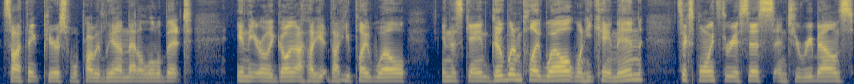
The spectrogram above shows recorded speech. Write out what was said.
So I think Pierce will probably lean on that a little bit in the early going. I thought he thought he played well in this game. Goodwin played well when he came in, six points, three assists, and two rebounds.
